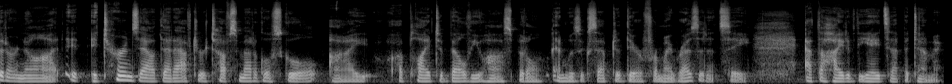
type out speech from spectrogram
it or not, it, it, turns out that after Tufts Medical School, I applied to Bellevue Hospital and was accepted there for my residency at the height of the AIDS epidemic.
